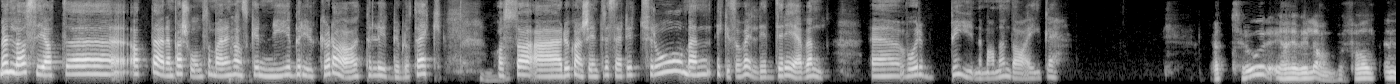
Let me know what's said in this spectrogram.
Men la oss si at, eh, at, det er en person som er en ganske ny bruker av et lydbibliotek. Mm. Og så er du kanskje interessert i tro, men ikke så veldig dreven. Eh, hvor begynner man en da, egentlig? Jeg tror jeg ville anbefalt en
